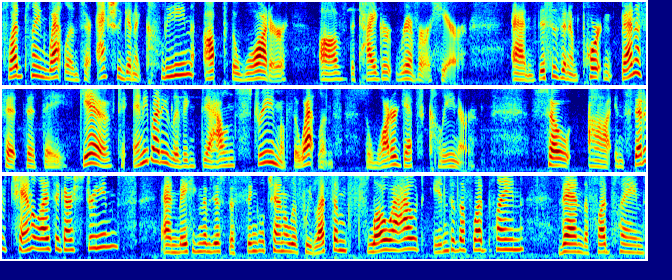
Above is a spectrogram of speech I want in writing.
floodplain wetlands are actually going to clean up the water of the Tygart River here. And this is an important benefit that they give to anybody living downstream of the wetlands. The water gets cleaner. So uh, instead of channelizing our streams and making them just a single channel, if we let them flow out into the floodplain, then the floodplain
